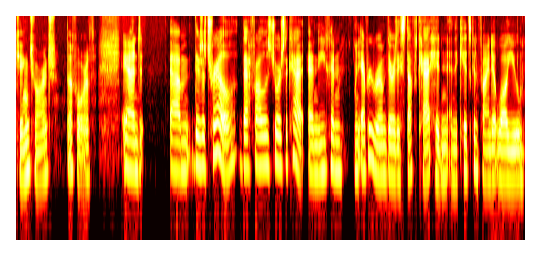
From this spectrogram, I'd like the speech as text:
King George the Fourth. And um, there's a trail that follows George the cat, and you can in every room there is a stuffed cat hidden, and the kids can find it while you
